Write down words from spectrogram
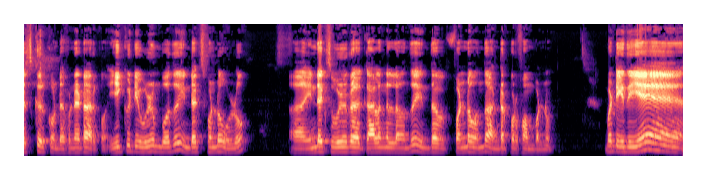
ரிஸ்க் இருக்கும் டெஃபினட்டாக இருக்கும். ஈக்விட்டி விழும்போது இண்டெக்ஸ் ஃபண்டும் விழும். இண்டெக்ஸ் விழுற காலங்களில் வந்து இந்த ஃபண்டும் வந்து அண்டர் பெர்ஃபார்ம் பண்ணும். பட் இது ஏன்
